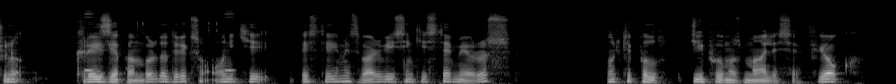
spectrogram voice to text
Şunu crazy yapalım. Burada direksiyon 12 desteğimiz var. VSync istemiyoruz. Multiple GPU'muz maalesef yok.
